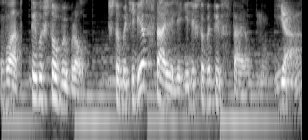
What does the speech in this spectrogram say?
Влад, ты бы что выбрал? Чтобы тебе вставили или чтобы ты вставил? Я.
